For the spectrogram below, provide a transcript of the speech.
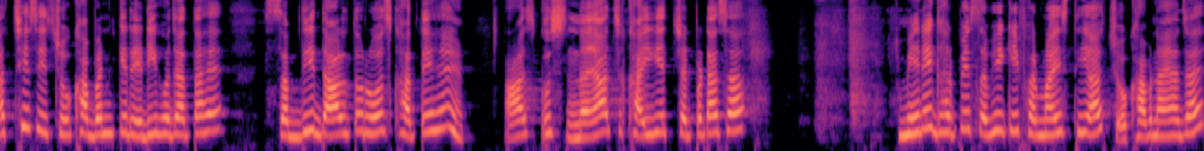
अच्छे से चोखा बन के रेडी हो जाता है। सब्ज़ी दाल तो रोज़ खाते हैं। आज कुछ नया खाइए चटपटा सा मेरे घर पे सभी की फरमाइश थी, आज चोखा बनाया जाए।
